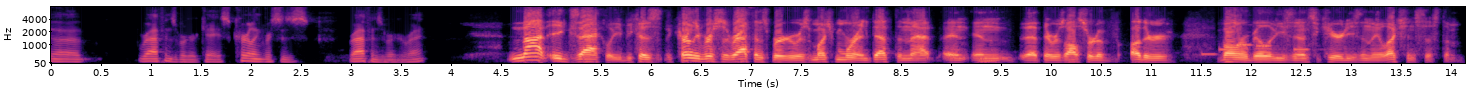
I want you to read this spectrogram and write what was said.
uh, Raffensperger case, Curling versus Raffensperger, right? Not exactly, because the Curling versus Raffensperger was much more in depth than that, and, and that there was all sort of other vulnerabilities and insecurities in the election system.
